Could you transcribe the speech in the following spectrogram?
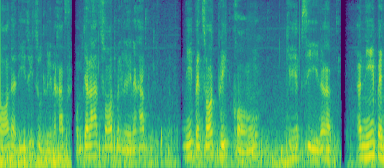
ร้อนๆน่ะดีที่สุดเลยนะครับ ผมจะราดซอสไปเลยนะครับ อันนี้เป็นซอสพริกของ KFC นะครับ อันนี้เป็น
